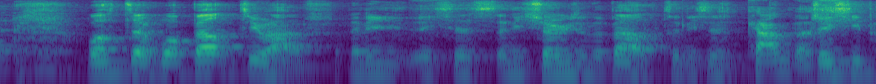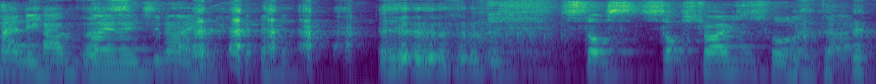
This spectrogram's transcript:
what uh, what belt do you have? And he, he says and he shows him the belt and he says Canvas. JC Penney Canvas. 999. stop stop trousers falling down.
